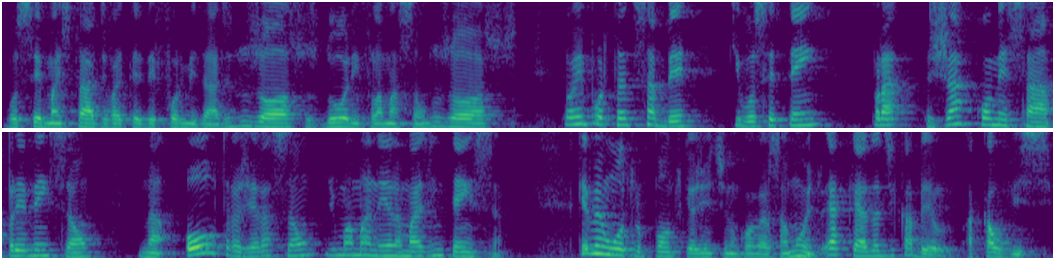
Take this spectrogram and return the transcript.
você mais tarde vai ter deformidade dos ossos, dor, inflamação dos ossos. Então é importante saber que você tem para já começar a prevenção na outra geração de uma maneira mais intensa. Quer ver um outro ponto que a gente não conversa muito? É a queda de cabelo, a calvície.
